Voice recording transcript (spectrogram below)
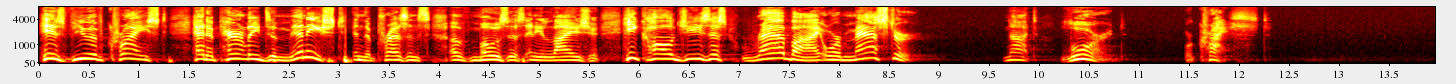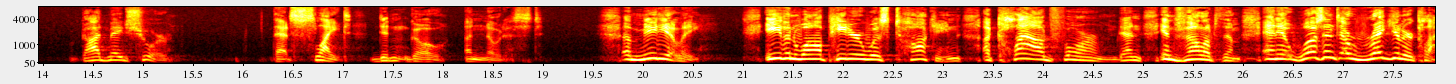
his view of Christ had apparently diminished in the presence of Moses and Elijah. He called Jesus rabbi or master, not Lord or Christ. God made sure that slight didn't go unnoticed. Immediately, even while Peter was talking, a cloud formed and enveloped them. And it wasn't a regular cloud,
